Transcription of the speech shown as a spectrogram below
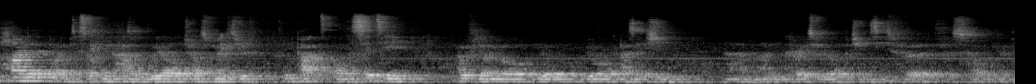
pilot, but into something that has a real transformative impact on the city, hopefully on your, your, your organisation, um, and creates real opportunities for, for Scotland.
